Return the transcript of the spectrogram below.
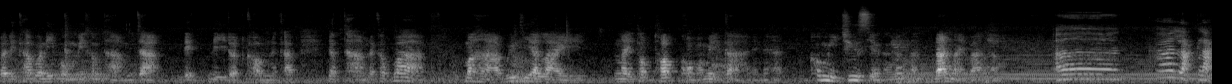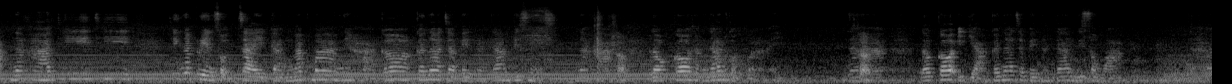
วัสดีครับวันนี้ผมมีคำถามจากเด็กดี .com นะครับอยากถามนะครับว่ามหาวิทยาลัยในท็อปทอปของอเมริกาเนี่ยนะฮะเขามีชื่อเสียงทางด้านไหนด้านไหนบ้างครับเอ่อถ้าหลักๆนะคะที่ที่ที่นักเรียนสนใจกันมากๆเนี่ยค่ะก็ก็น่าจะเป็นทางด้าน business นะคะครับแล้วก็ทางด้านกฎหมายนะครัคะบแล้วก็อีกอย่างก็น่าจะเป็นทางด้านวิศวะนะคะ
